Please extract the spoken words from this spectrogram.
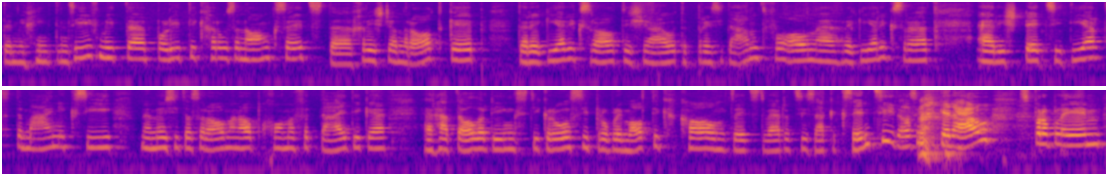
dort mich intensiv mit den Politikern auseinandergesetzt. Der Christian Rathgeb, der Regierungsrat, ist ja auch der Präsident von allen Regierungsräten. Er war dezidiert der Meinung, man müsse das Rahmenabkommen verteidigen. Er hat allerdings die große Problematik gehabt und jetzt werden Sie sagen, sehen Sie, das ist genau das Problem,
